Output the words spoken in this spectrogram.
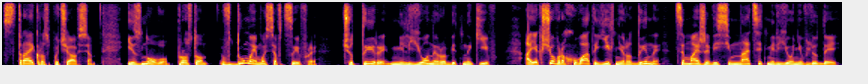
страйк розпочався. І знову, просто вдумаймося в цифри: 4 мільйони робітників. А якщо врахувати їхні родини, це майже 18 мільйонів людей.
